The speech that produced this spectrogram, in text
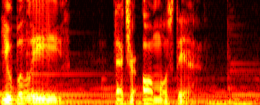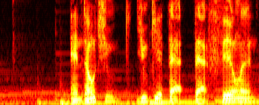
You believe that you're almost there. And don't you you get that that feeling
